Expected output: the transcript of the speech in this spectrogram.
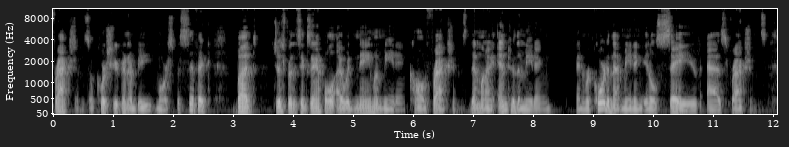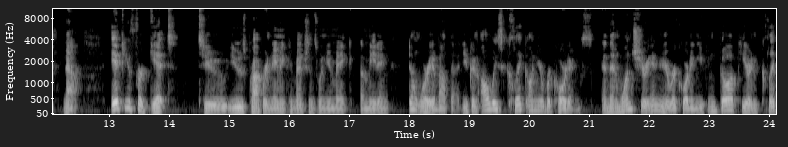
fractions. Of course, you're going to be more specific, but just for this example, I would name a meeting called fractions. Then when I enter the meeting and record in that meeting, it'll save as fractions. Now, if you forget to use proper naming conventions when you make a meeting, don't worry about that. You can always click on your recordings, and then once you're in your recording, you can go up here and click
